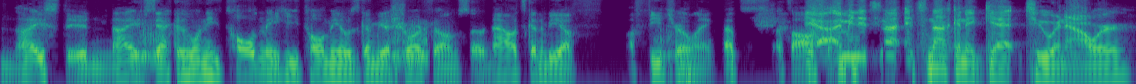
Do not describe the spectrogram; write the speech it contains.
Nice, dude. Nice. Yeah, because when he told me, he told me it was going to be a short film. So now it's going to be a, a feature length. That's that's awesome. Yeah, I mean it's not it's not going to get to an hour.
